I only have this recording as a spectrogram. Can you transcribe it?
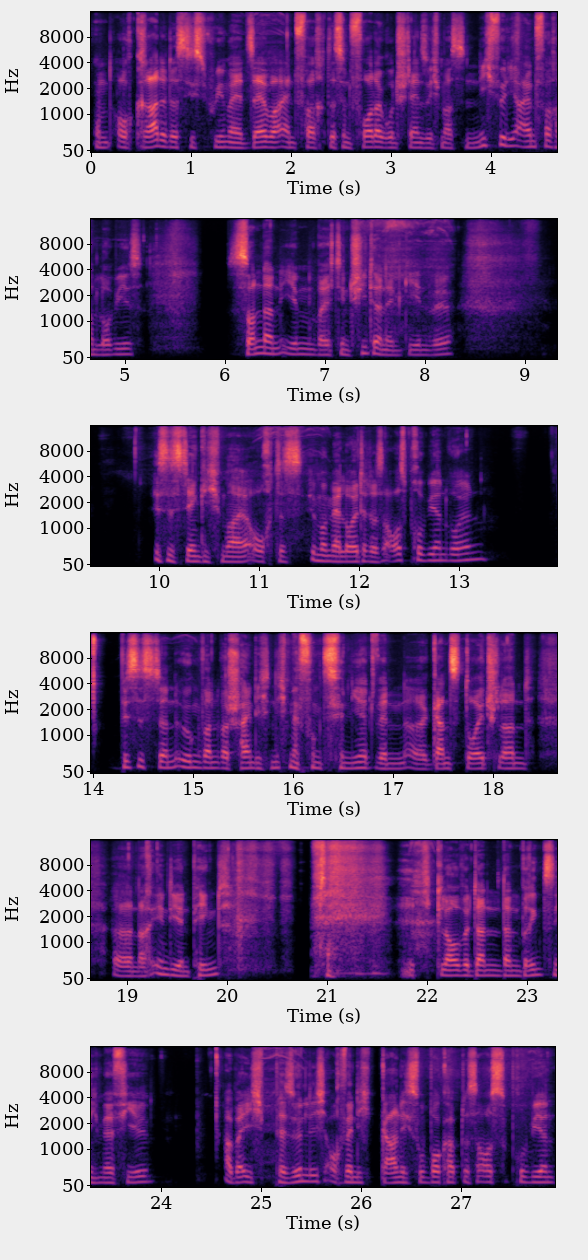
Und auch gerade, dass die Streamer jetzt selber einfach das in den Vordergrund stellen, so ich mache es nicht für die einfachen Lobbys, sondern eben, weil ich den Cheatern entgehen will, ist es, denke ich mal, auch, dass immer mehr Leute das ausprobieren wollen. Bis es dann irgendwann wahrscheinlich nicht mehr funktioniert, wenn äh, ganz Deutschland äh, nach Indien pinkt. ich glaube, dann, dann bringt es nicht mehr viel. Aber ich persönlich, auch wenn ich gar nicht so Bock habe, das auszuprobieren,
